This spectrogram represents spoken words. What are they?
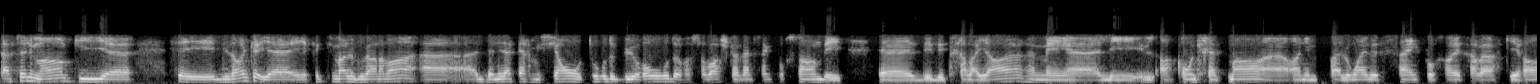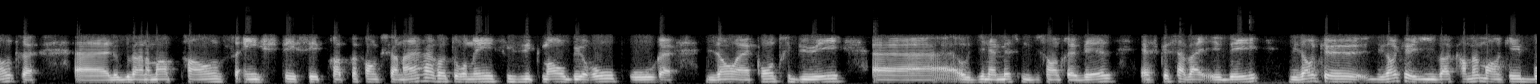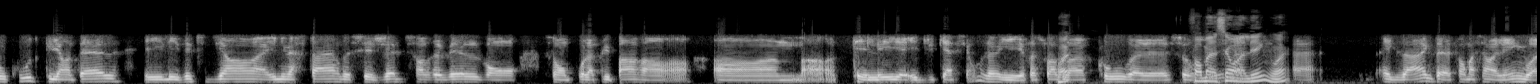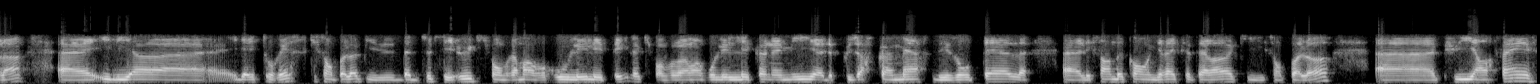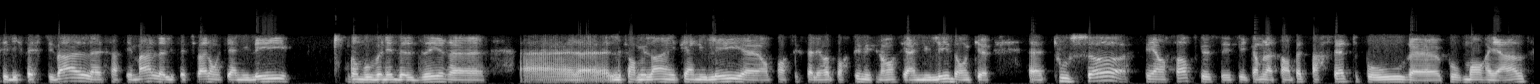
Absolument. Puis euh, c'est disons qu'il y a effectivement le gouvernement a donné la permission autour de bureaux de recevoir jusqu'à 25 des, euh, des, des travailleurs, mais euh, les en, concrètement euh, on n'est pas loin de 5% des travailleurs qui rentrent. le gouvernement pense inciter ses propres fonctionnaires à retourner physiquement au bureau pour disons contribuer au dynamisme du centre-ville. Est-ce que ça va aider? Disons que disons qu'il va quand même manquer beaucoup de clientèle et les étudiants universitaires de cégep du centre-ville vont sont pour la plupart en, en, en télé-éducation. Là. Ils reçoivent leurs cours euh, sur Formation en ligne, ouais. Euh, exact, euh, formation en ligne, voilà. il y a il y a les touristes qui sont pas là, puis d'habitude c'est eux qui font vraiment rouler l'été, là, qui font vraiment rouler l'économie de plusieurs commerces, des hôtels, euh, les centres de congrès, etc., qui sont pas là. Euh, puis enfin, c'est les festivals, ça fait mal. Les festivals ont été annulés, comme vous venez de le dire. Euh, euh le Formule 1 a été annulé. on pensait que ça allait reporter, mais finalement c'est annulé. Donc tout ça fait en sorte que c'est comme la tempête parfaite pour pour Montréal.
